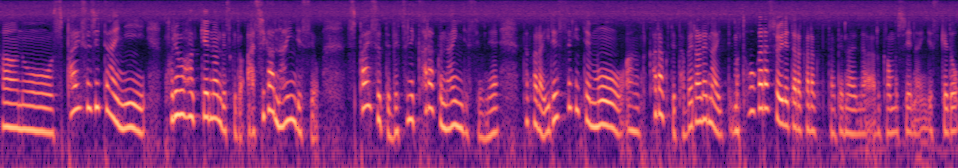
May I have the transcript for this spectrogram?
あのスパイス自体にこれも発見なんですけど味がないんですよスパイスって別に辛くないんですよね。だから入れすぎてもあの辛くて食べられないって、まあ、唐辛子を入れたら辛くて食べられないあるかもしれないんですけどっ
